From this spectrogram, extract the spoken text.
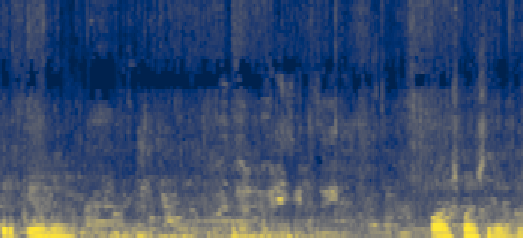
परफ्यूम है पाँच पाँच तरह के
